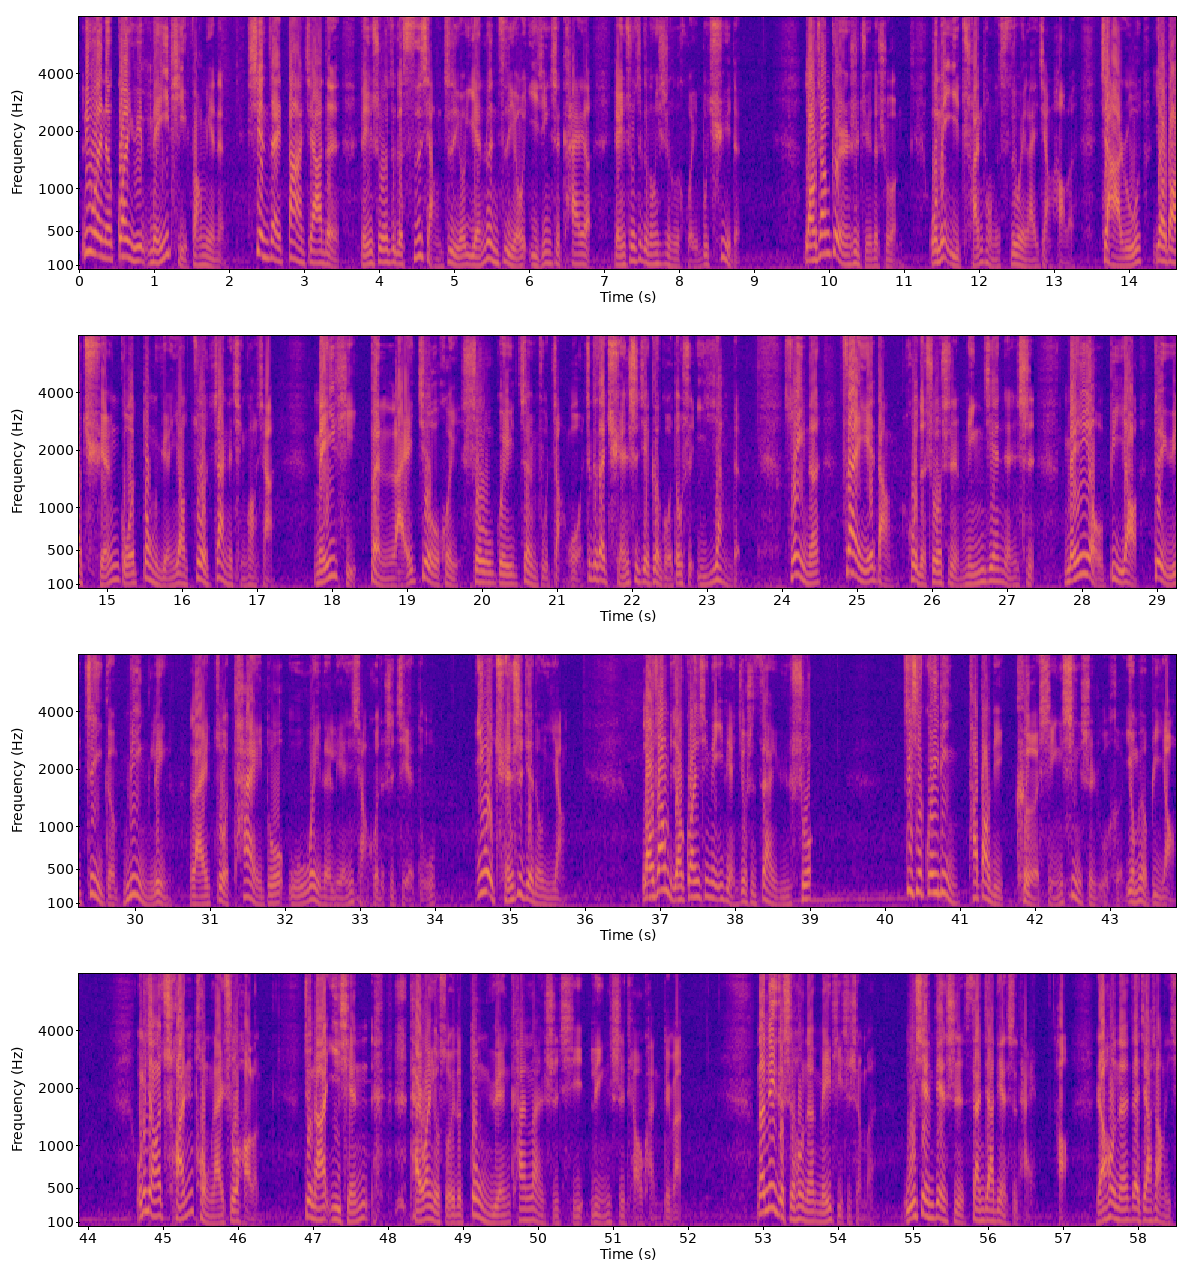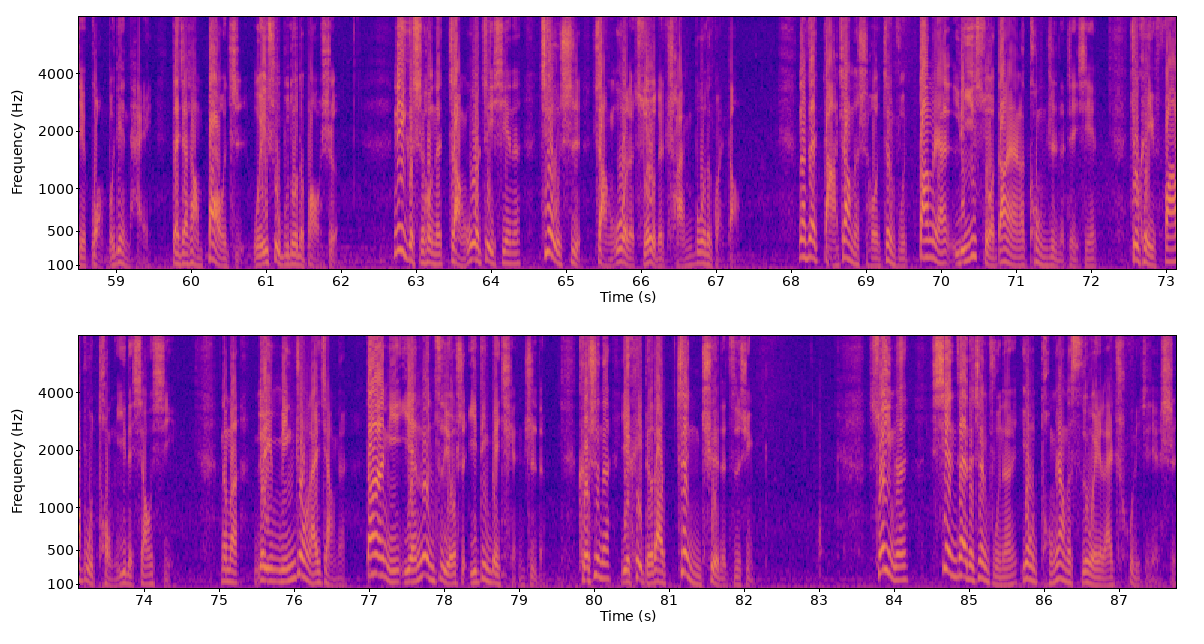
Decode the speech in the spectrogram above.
另外呢，关于媒体方面呢？现在大家的等于说这个思想自由、言论自由已经是开了，等于说这个东西是回不去的。老张个人是觉得说，我们以传统的思维来讲好了，假如要到全国动员要作战的情况下，媒体本来就会收归政府掌握，这个在全世界各国都是一样的。所以呢，在野党或者说是民间人士，没有必要对于这个命令。来做太多无谓的联想或者是解读，因为全世界都一样。老张比较关心的一点就是在于说，这些规定它到底可行性是如何，有没有必要？我们讲到传统来说好了，就拿以前 台湾有所谓的动员戡乱时期临时条款，对吧？那那个时候呢，媒体是什么？无线电视三家电视台，好，然后呢，再加上一些广播电台。再加上报纸，为数不多的报社，那个时候呢，掌握这些呢，就是掌握了所有的传播的管道。那在打仗的时候，政府当然理所当然了，控制了这些，就可以发布统一的消息。那么对于民众来讲呢，当然你言论自由是一定被钳制的，可是呢，也可以得到正确的资讯。所以呢，现在的政府呢，用同样的思维来处理这件事。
